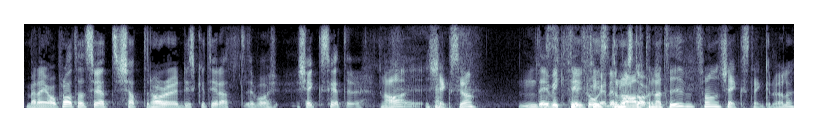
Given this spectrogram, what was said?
Medan jag har pratat så att chatten har diskuterat vad kex heter. Ja, kex ja. Mm, det är en viktig fråga. Finns det, det några alternativ från kex tänker du eller?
